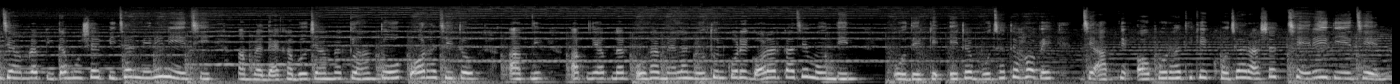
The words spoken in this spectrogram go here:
যে আমরা পিতামশাইয়ের বিচার মেনে নিয়েছি। আমরা দেখাবো যে আমরা ক্লান্ত ও পরাজিত। আপনি আপনি আপনার পোড়া মেলা নতুন করে গড়ার কাজে মন দিন। ওদেরকে এটা বোঝাতে হবে যে আপনি অপরাধীকে খোঁজার আশা ছেড়েই দিয়েছেন।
